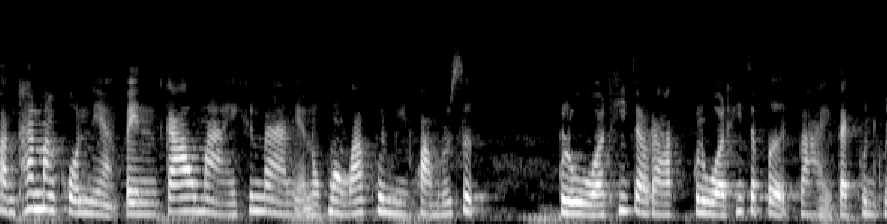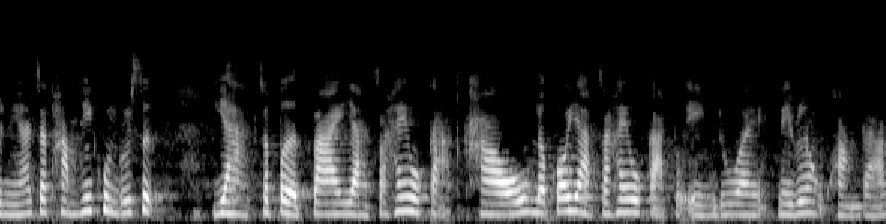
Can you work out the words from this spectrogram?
บางท่านบางคนเนี่ยเป็นก้าวไม้ขึ้นมาเนี่ยนกมองว่าคุณมีความรู้สึกกลัวที่จะรักกลัวที่จะเปิดใจ แต่คนคนนี้จะทำให้คุณรู้สึก อยากจะเปิดใจ อยากจะให้โอกาสเขาแล้วก็อยากจะให้โอกาสตัวเองด้วย ในเรื่องของความรัก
